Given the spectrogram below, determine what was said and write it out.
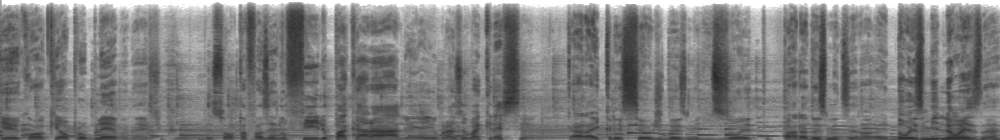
Que qual que é o problema, né? Tipo, o pessoal tá fazendo filho pra caralho e aí o Brasil vai crescer. Caralho, cresceu de 2018 para 2019 aí 2 milhões, né?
